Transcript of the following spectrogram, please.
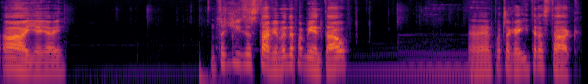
Ajajaj. No to ci zostawię, będę pamiętał. E, poczekaj, i teraz tak.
